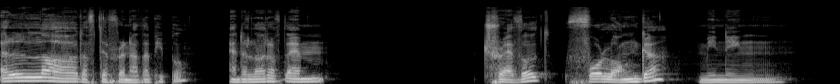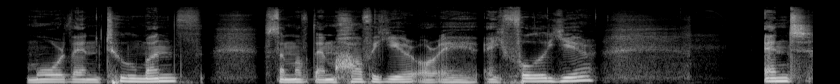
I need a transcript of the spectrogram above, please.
a lot of different other people, and a lot of them traveled for longer, meaning more than two months some of them half a year or a, a full year. And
